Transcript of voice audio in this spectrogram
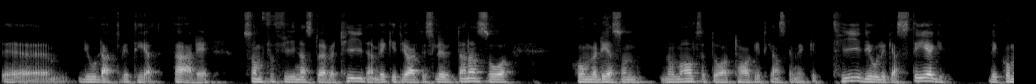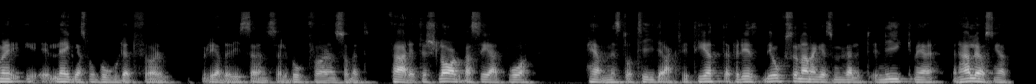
eh, gjord aktivitet färdig som förfinas över tiden, vilket gör att i slutändan så kommer det som normalt sett då har tagit ganska mycket tid i olika steg, det kommer läggas på bordet för redovisarens eller bokföraren som ett färdigt förslag baserat på hennes då tidigare aktiviteter. För det, det, är också en annan grej som är väldigt unik med den här lösningen. Att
